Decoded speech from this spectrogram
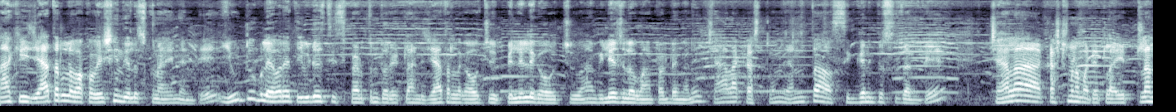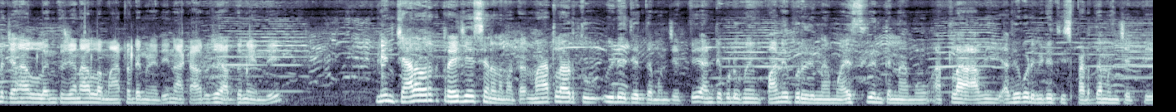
నాకు ఈ జాతరలో ఒక విషయం తెలుసుకున్నాను ఏంటంటే యూట్యూబ్లో ఎవరైతే వీడియోస్ తీసి పెడుతుంటారో ఇట్లాంటి జాతరలు కావచ్చు పెళ్ళిళ్ళు కావచ్చు ఆ విలేజ్లో మాట్లాడడం కానీ చాలా కష్టం. ఎంత సిగ్గనిపిస్తుంది అంటే చాలా కష్టం అనమాట ఇట్లా ఇట్లాంటి జనాల్లో ఎంత జనాల్లో మాట్లాడడం అనేది నాకు ఆ రోజే అర్థమైంది. నేను చాలా వరకు ట్రై చేశాను అనమాట మాట్లాడుతూ వీడియో చేద్దామని చెప్పి. అంటే ఇప్పుడు మేము పానీపూరి తిన్నాము ఐస్ క్రీమ్ తిన్నాము అట్లా అవి అవి కూడా వీడియో తీసి పెడదామని చెప్పి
